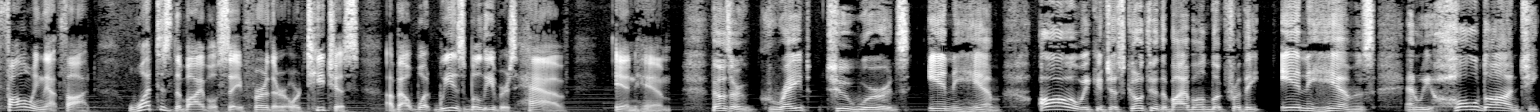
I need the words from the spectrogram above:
following that thought, what does the Bible say further or teach us about what we as believers have in him. Those are great two words, in him. Oh, we could just go through the Bible and look for the in hymns and we hold on to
